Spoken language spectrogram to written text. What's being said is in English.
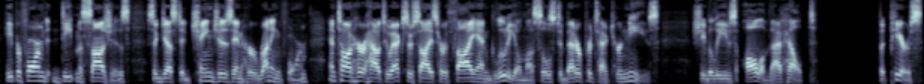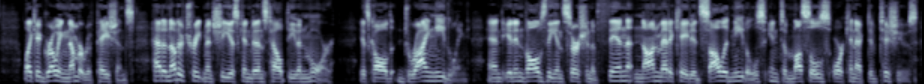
He performed deep massages, suggested changes in her running form, and taught her how to exercise her thigh and gluteal muscles to better protect her knees. She believes all of that helped. But Pierce, like a growing number of patients, had another treatment she is convinced helped even more it's called dry needling, and it involves the insertion of thin, non medicated solid needles into muscles or connective tissues.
